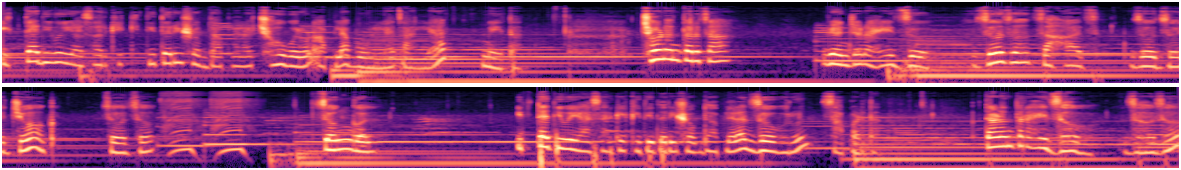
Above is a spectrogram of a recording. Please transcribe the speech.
इत्यादी व यासारखे कितीतरी शब्द आपल्याला छ वरून आपल्या बोलण्या चालण्यात मिळतात. छ नंतरचा व्यंजन आहे ज. ज ज जहाज ज ज जग ज ज जंगल इत्यादी व यासारखे कितीतरी शब्द आपल्याला ज वरून सापडतात. त्यानंतर आहे झ झ झ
